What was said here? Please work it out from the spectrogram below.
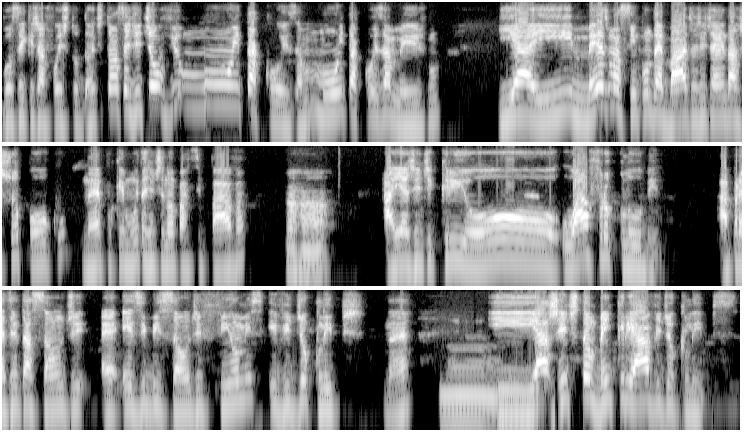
você que já foi estudante. Então, assim, a gente ouviu muita coisa, muita coisa mesmo. E aí, mesmo assim, com o debate, a gente ainda achou pouco, né? Porque muita gente não participava. Uhum. Aí a gente criou o Afro Clube, apresentação de é, exibição de filmes e videoclipes, né? Hum. E a gente também criar videoclipes.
